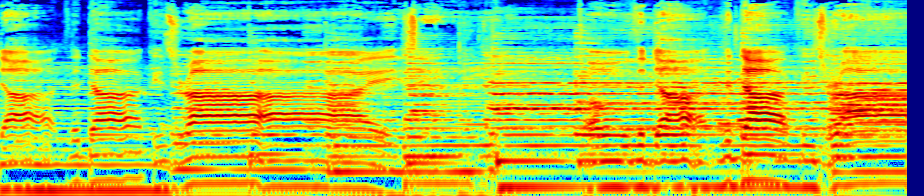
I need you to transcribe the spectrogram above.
Dark, the dark is rising. Oh, the dark, the dark is rising.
